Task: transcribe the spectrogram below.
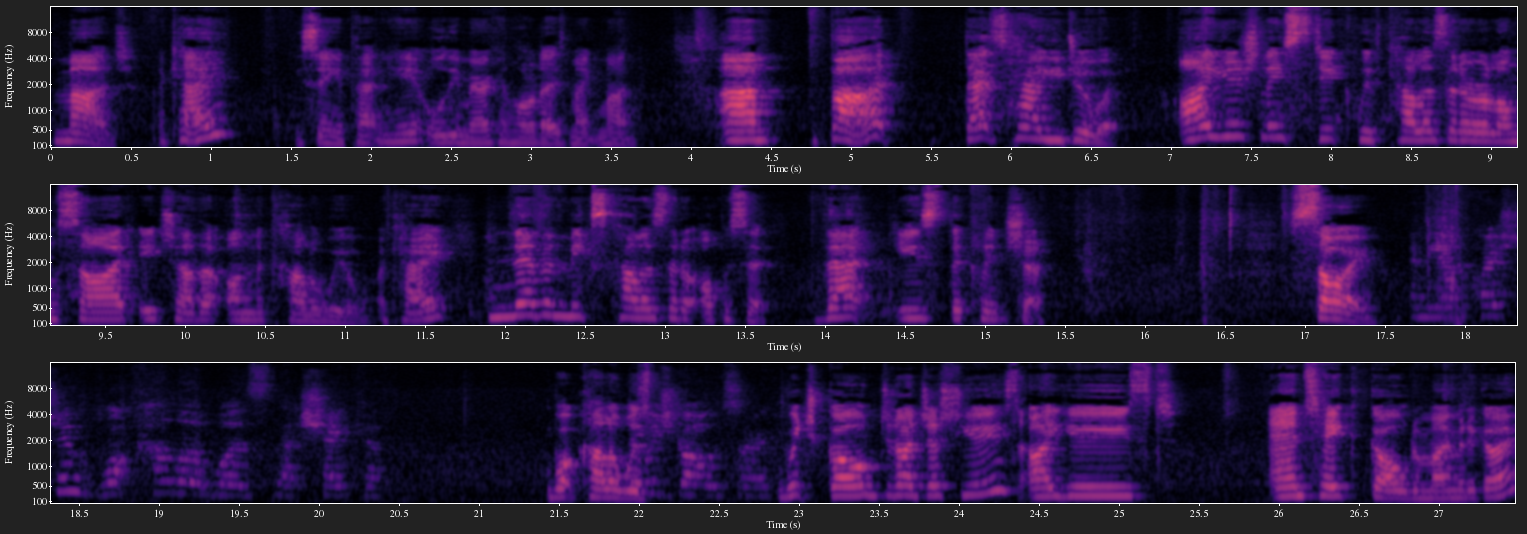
mud. Okay? You're seeing a pattern here? All the American holidays make mud. Um, but that's how you do it. I usually stick with colours that are alongside each other on the colour wheel. Okay? Never mix colours that are opposite. That is the clincher. So, And the other question, what colour was that shaker? What colour was which gold, sorry. which gold did I just use? I used antique gold a moment ago.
